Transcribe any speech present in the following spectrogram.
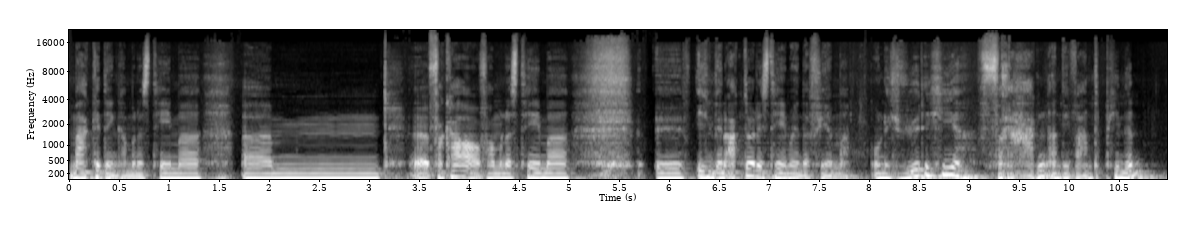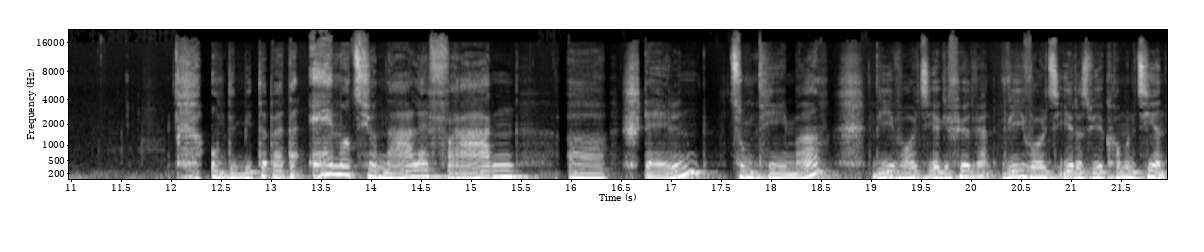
Marketing, haben wir das Thema ähm, äh, Verkauf, haben wir das Thema äh, irgendein aktuelles Thema in der Firma. Und ich würde hier Fragen an die Wand pinnen und den Mitarbeiter emotionale Fragen äh, stellen zum Thema, wie wollt ihr geführt werden? Wie wollt ihr, dass wir kommunizieren?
